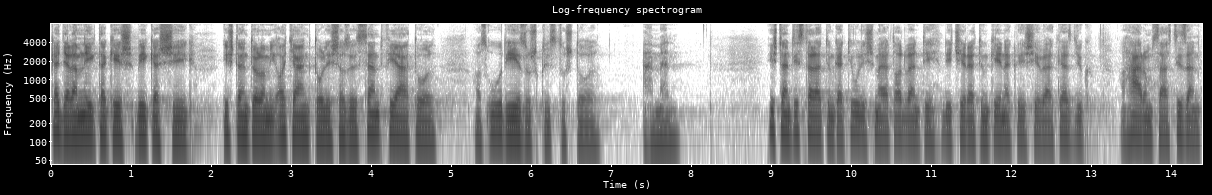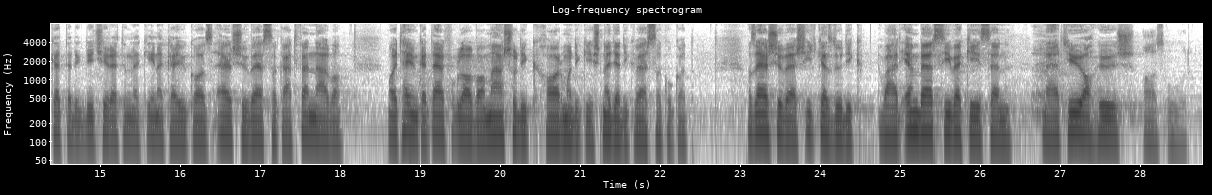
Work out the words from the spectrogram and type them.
Kegyelem néktek és békesség Istentől, ami atyánktól és az ő szent fiától, az Úr Jézus Krisztustól. Amen. Isten tiszteletünket jól ismert adventi dicséretünk éneklésével kezdjük. A 312. dicséretünknek énekeljük az első verszakát fennállva, majd helyünket elfoglalva a második, harmadik és negyedik verszakokat. Az első vers így kezdődik, várj ember szíve készen, mert jő a hős az Úr.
